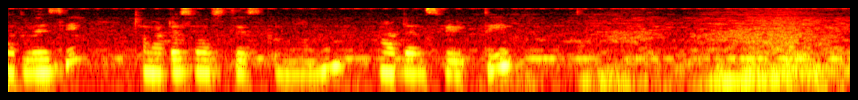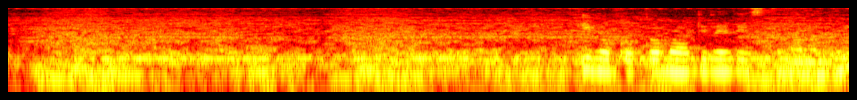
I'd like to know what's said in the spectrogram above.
వదిలేసి టమాటో సాస్ తీసుకున్నాము హాట్ అండ్ స్వీట్ది. ఇవి ఒక్కొక్క బాటిలే తీసుకున్నామండి.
